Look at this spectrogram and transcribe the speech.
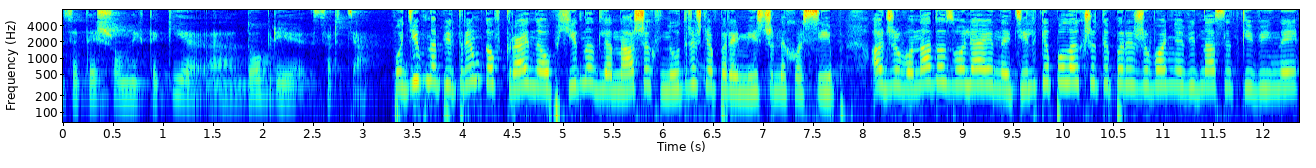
за те, що у них такі е, добрі серця. Подібна підтримка вкрай необхідна для наших внутрішньо переміщених осіб, адже вона дозволяє не тільки полегшити переживання від наслідків війни,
